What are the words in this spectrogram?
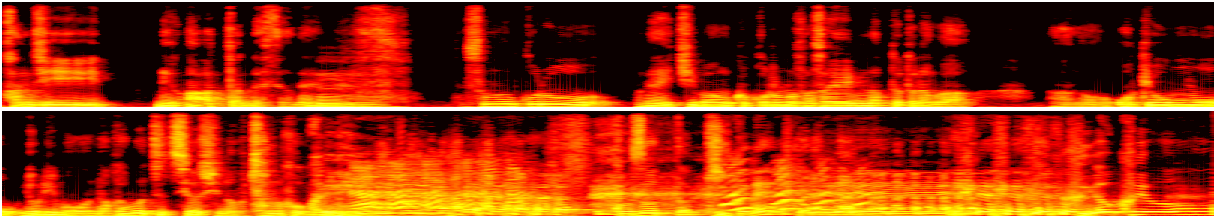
感じにあったんですよね。その頃ね一番心の支えになってたのがあのお経もよりも中渕剛の歌の方が こそっと聞いてね「くよくよ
